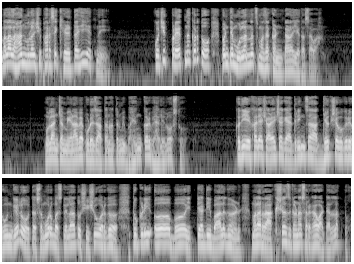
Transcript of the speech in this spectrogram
मला लहान मुलांशी फारसे खेळताही येत नाही. क्वचित प्रयत्न करतो पण त्या मुलांनाच माझा कंटाळा येत असावा. मुलांच्या मेळाव्यापुढे जाताना तर मी भयंकर भ्यालेलो असतो. कधी एखाद्या शाळेच्या गॅदरिंगचा अध्यक्ष वगैरे होऊन गेलो तर समोर बसलेला तो शिशुवर्ग तुकडी अ ब इत्यादी बालगण मला राक्षस गणासारखा वाटायला लागतो.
